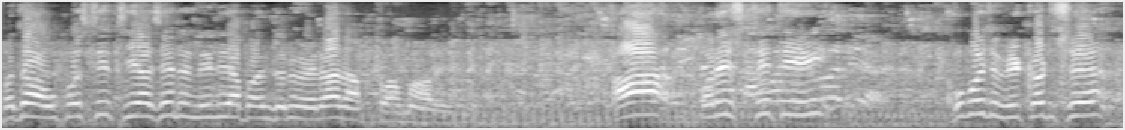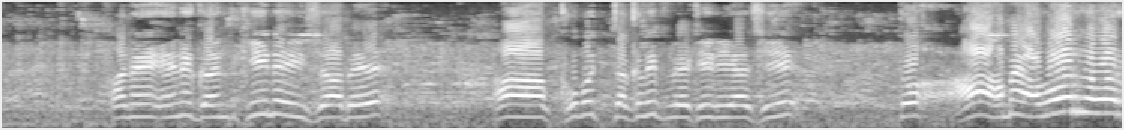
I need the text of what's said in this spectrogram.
બધા ઉપસ્થિત થયા છે ને લીલિયા બંધનું એલાન આપવામાં આવે છે. આ પરિસ્થિતિ ખૂબ જ વિકટ છે અને એને ગંદકીને હિસાબે આ ખૂબ જ તકલીફ વેઠી રહ્યા છીએ. તો આ અમે અવારનવાર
